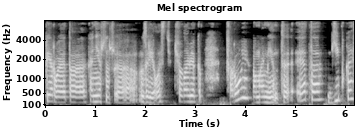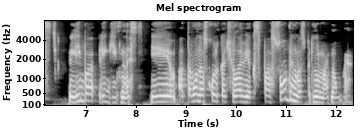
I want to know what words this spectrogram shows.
Первое – это, конечно же, зрелость человека. Второй момент – это гибкость либо ригидность. И от того, насколько человек способен воспринимать новое,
